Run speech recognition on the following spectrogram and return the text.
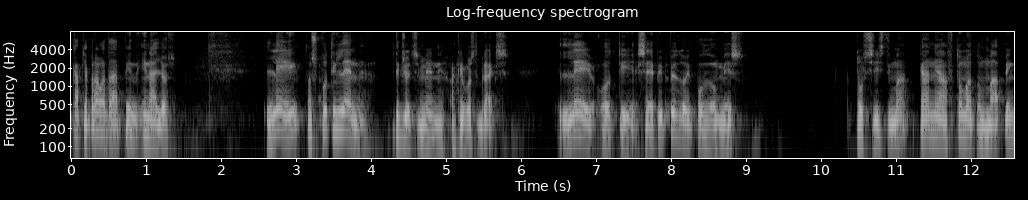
κάποια πράγματα είναι αλλιώς. λέει θα σου πω τι λένε δεν ξέρω τι σημαίνει ακριβώς στην πράξη λέει ότι σε επίπεδο υποδομής το σύστημα κάνει αυτόματο mapping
